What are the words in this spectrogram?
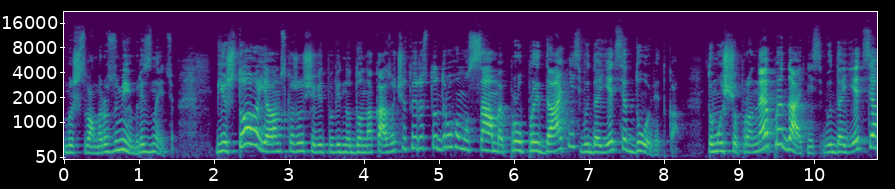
Ми ж з вами розуміємо різницю. Більш того, я вам скажу, що відповідно до наказу 402 саме про придатність видається довідка. Тому що про непридатність видається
